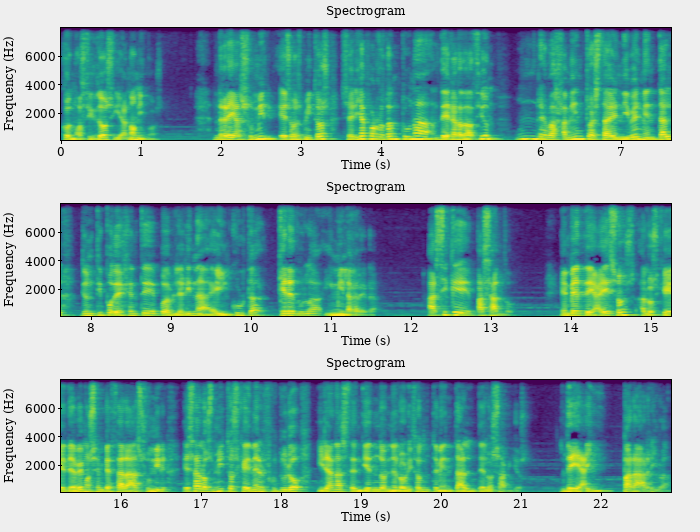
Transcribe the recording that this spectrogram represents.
conocidos y anónimos. Reasumir esos mitos sería por lo tanto una degradación, un rebajamiento hasta el nivel mental de un tipo de gente pueblerina e inculta, crédula y milagrera. Así que, pasando. En vez de a esos, a los que debemos empezar a asumir es a los mitos que en el futuro irán ascendiendo en el horizonte mental de los sabios de ahí para arriba.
